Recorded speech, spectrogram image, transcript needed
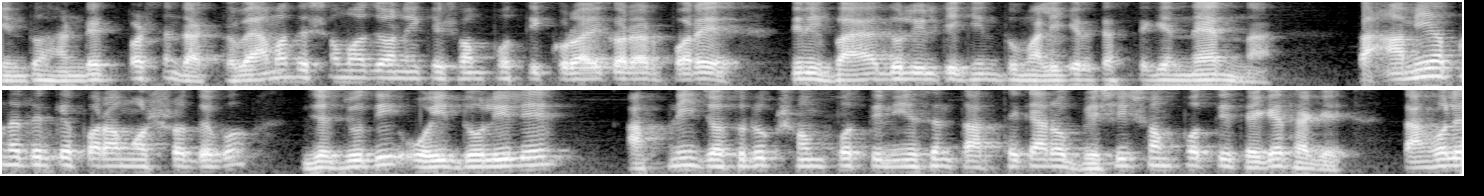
কিন্তু হান্ড্রেড পার্সেন্ট রাখতে হবে। আমাদের সমাজে অনেকে সম্পত্তি ক্রয় করার পরে তিনি বায়া দলিলটি কিন্তু মালিকের কাছ থেকে নেন না। তা আমি আপনাদেরকে পরামর্শ দেব যে যদি ওই দলিলে আপনি যতটুকু সম্পত্তি নিয়েছেন তার থেকে আরও বেশি সম্পত্তি থেকে থাকে, তাহলে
